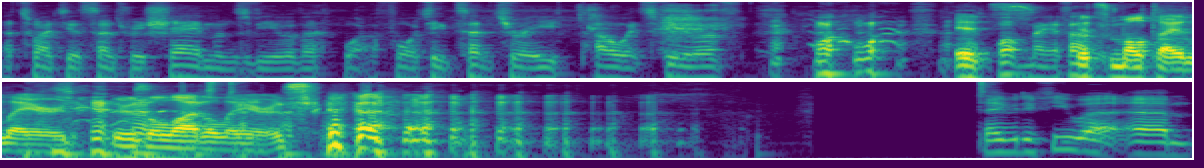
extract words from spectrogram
a 20th century shaman's view of a what a 14th century poet's view of what, what, it's what may have it's multi-layered. There's a lot of layers. David, if you were um,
